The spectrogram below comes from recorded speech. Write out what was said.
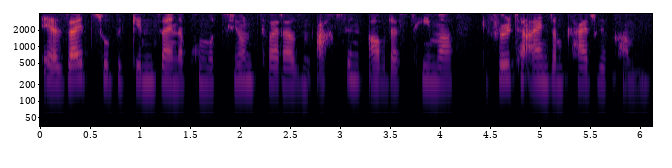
er sei zu Beginn seiner Promotion 2018 auf das Thema gefühlte Einsamkeit gekommen.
